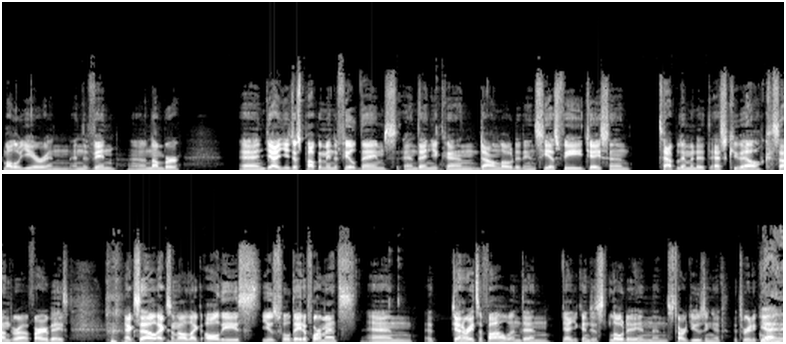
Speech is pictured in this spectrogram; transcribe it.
model year, and and the VIN uh, number. And yeah, you just pop them in the field names, and then you can download it in CSV, JSON, tab limited, SQL, Cassandra, Firebase. Excel, XML, like all these useful data formats, and it generates a file, and then yeah, you can just load it in and start using it. It's really cool. Yeah,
